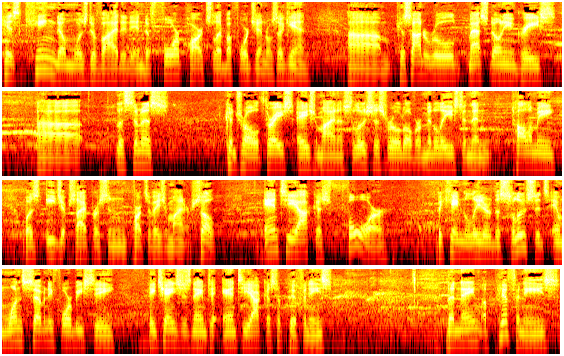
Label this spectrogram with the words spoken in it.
his kingdom was divided into four parts, led by four generals. Again, um, Cassandra ruled Macedonia and Greece. Uh, Lysimus controlled Thrace, Asia Minor. Seleucus ruled over Middle East, and then Ptolemy was Egypt, Cyprus, and parts of Asia Minor. So Antiochus IV became the leader of the Seleucids in 174 BC. He changed his name to Antiochus Epiphanes. The name Epiphanes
